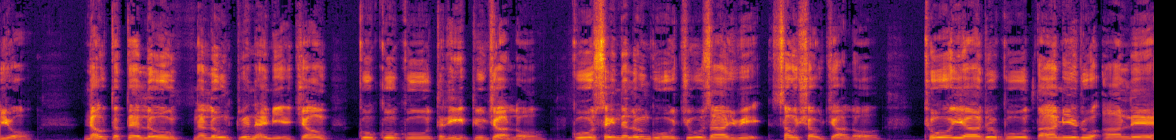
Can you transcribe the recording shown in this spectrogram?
လျော့ နောက်တစ်သက်လုံးနှလုံးသွင်းနိုင်မည်အကြောင်း ကိုကိုကိုတတိပြုကြလော့ ကိုယ်စိတ်နှလုံးကို ကြိုးစား၍စောင့်ရှောက်ကြလော့ ထိုအရာတို့ကို သားမြေးတို့အားလည်း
